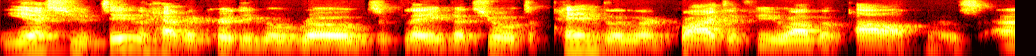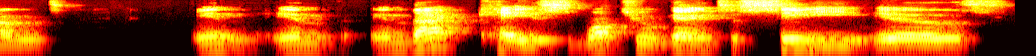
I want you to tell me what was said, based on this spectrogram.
yes, you do have a critical role to play, but you're dependent on quite a few other partners. And in, in, in that case, what you're going to see is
